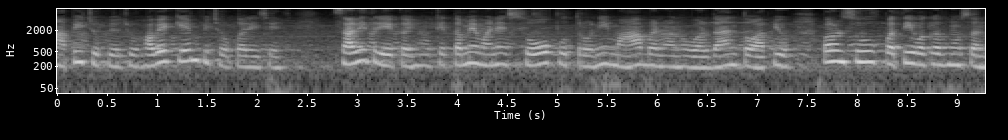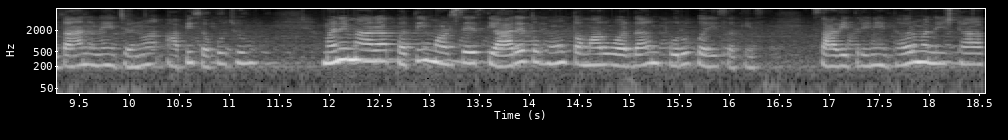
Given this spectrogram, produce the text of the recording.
આપી ચૂક્યો છું. હવે કેમ પીછો કરે છે? સાવિત્રીએ કહ્યું કે તમે મને સો પુત્રોની મા બનવાનું વરદાન તો આપ્યું, પણ શું પતિ વગર હું સંતાનને જન્મ આપી શકું છું? મને મારા પતિ મળશે ત્યારે તો હું તમારું વરદાન પૂરું કરી શકીશ. સાવિત્રીની ધર્મનિષ્ઠા,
